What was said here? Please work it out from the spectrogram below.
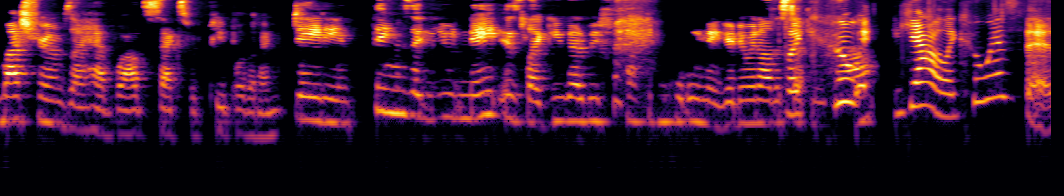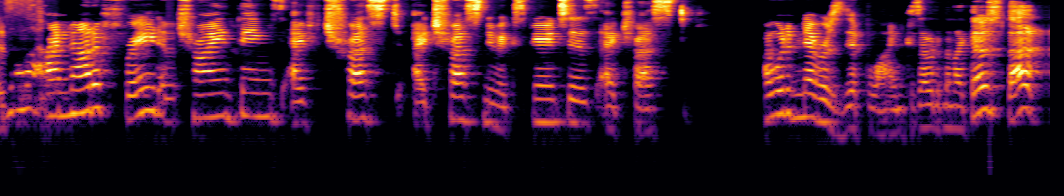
mushrooms. I have wild sex with people that I'm dating. Things that you, Nate, is like, you got to be fucking kidding me. You're doing all this like stuff. who? Yeah, like who is this? Yeah, I'm not afraid of trying things. I trust. I trust new experiences. I trust. I would have never zip line because I would have been like, "Those that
